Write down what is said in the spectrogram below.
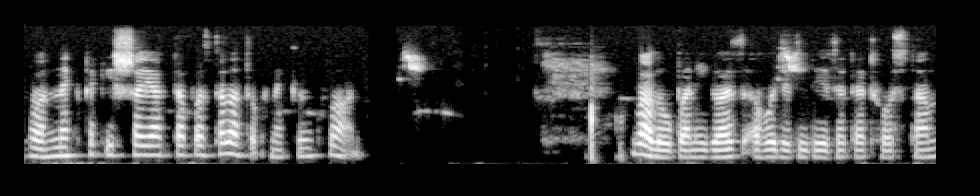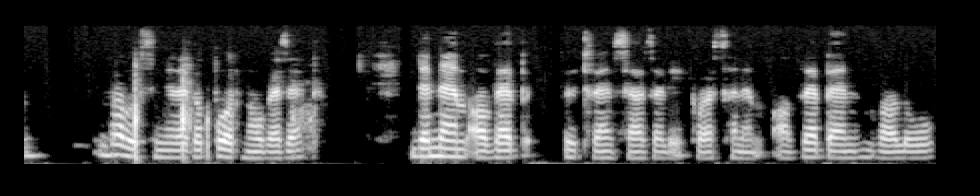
Van nektek is saját tapasztalatok? Nekünk van. Valóban igaz, ahogy az idézetet hoztam, Valószínűleg a pornó vezet, de nem a web 50%-a az, hanem a weben való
